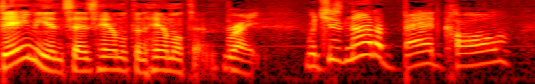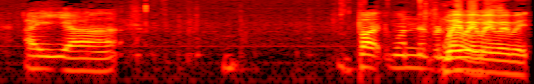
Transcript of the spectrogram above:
Damien says Hamilton, Hamilton. right, which is not a bad call. I, uh, but one never knows. Wait, wait, wait, wait, wait.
